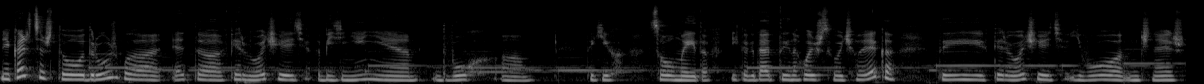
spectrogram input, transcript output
Мне кажется, что дружба — это в первую очередь объединение двух э, таких soulmate'ов. И когда ты находишь своего человека, ты в первую очередь его начинаешь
